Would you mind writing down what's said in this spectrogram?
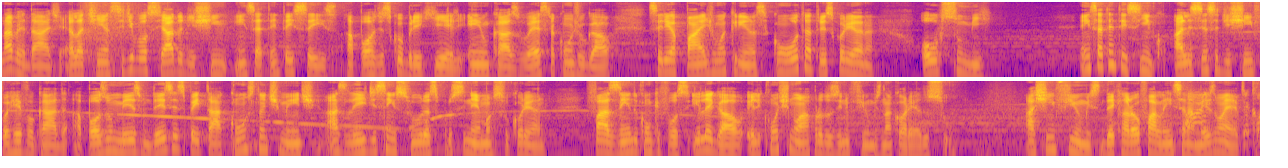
Na verdade, ela tinha se divorciado de Shin em 76 após descobrir que ele, em um caso extraconjugal, seria pai de uma criança com outra atriz coreana, Oh Sumi, em 75, a licença de Shin foi revogada após o mesmo desrespeitar constantemente as leis de censuras para o cinema sul-coreano, fazendo com que fosse ilegal ele continuar produzindo filmes na Coreia do Sul. A Shin Filmes declarou falência na mesma época,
